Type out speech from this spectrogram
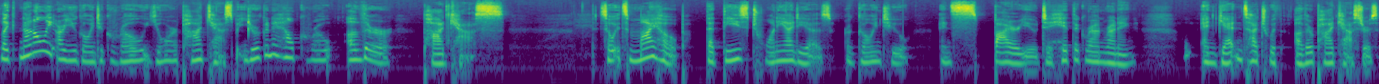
Like, not only are you going to grow your podcast, but you're going to help grow other podcasts. So it's my hope that these 20 ideas are going to inspire you to hit the ground running and get in touch with other podcasters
